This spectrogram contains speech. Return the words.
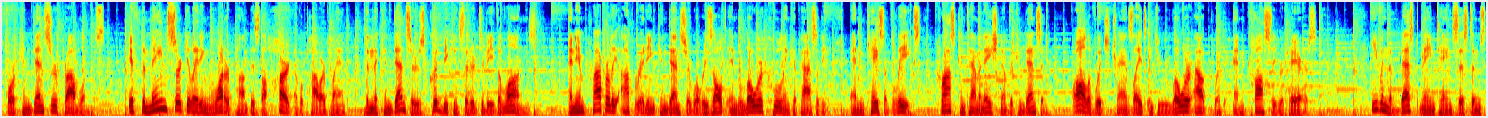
for condenser problems. If the main circulating water pump is the heart of a power plant, then the condensers could be considered to be the lungs. An improperly operating condenser will result in lower cooling capacity and in case of leaks, cross-contamination of the condensate, all of which translates into lower output and costly repairs. Even the best maintained systems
